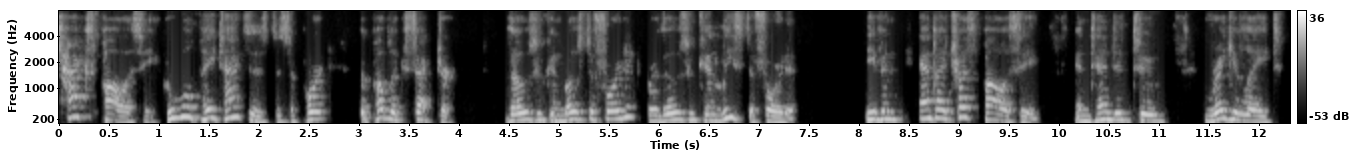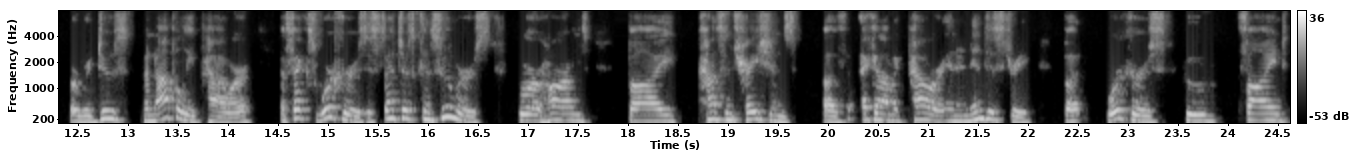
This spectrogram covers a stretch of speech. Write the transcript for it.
Tax policy who will pay taxes to support the public sector? Those who can most afford it or those who can least afford it? Even antitrust policy intended to regulate or reduce monopoly power affects workers. It's not just consumers who are harmed by concentrations of economic power in an industry, but workers who find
